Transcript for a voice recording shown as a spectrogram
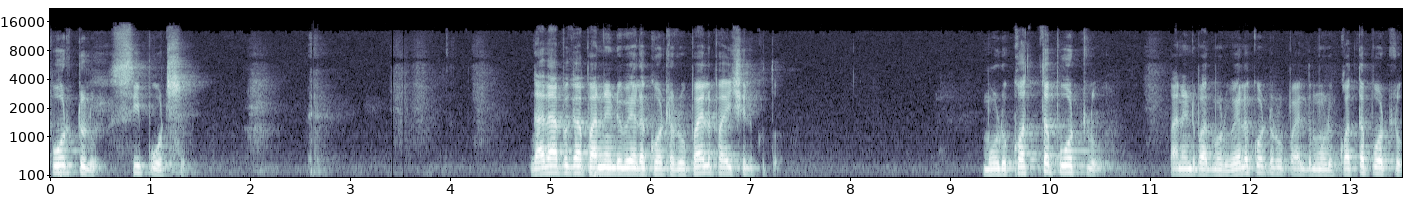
పోర్టులు సీ పోర్ట్స్. దాదాపుగా పన్నెండు వేల కోట్ల రూపాయల పై చిలుకుతో. మూడు కొత్త పోర్ట్లు పన్నెండు పదమూడు వేల కోట్ల రూపాయలతో మూడు కొత్త పోర్ట్లు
